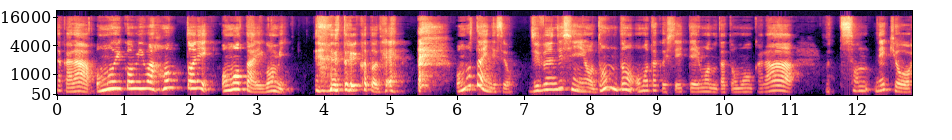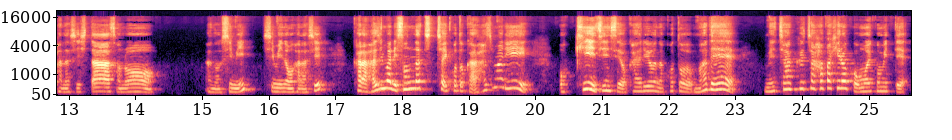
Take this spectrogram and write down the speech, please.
だから思い込みは本当に重たいゴミ ということで、重たいんですよ。自分自身をどんどん重たくしていっているものだと思うから、そんね、今日お話ししたそのあのシミシミのお話から始まりそんなちっちゃいことから始まり大きい人生を変えるようなことまでめちゃくちゃ幅広く思い込みって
